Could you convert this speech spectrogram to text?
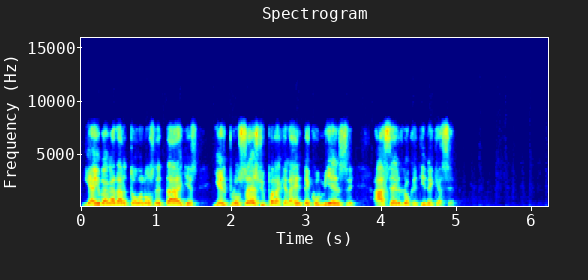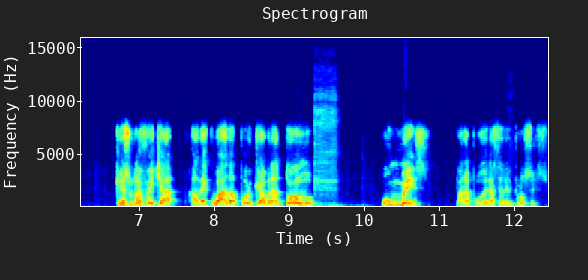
y ahí van a dar todos los detalles y el proceso y para que la gente comience a hacer lo que tiene que hacer. Que es una fecha adecuada porque habrá todo un mes para poder hacer el proceso.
